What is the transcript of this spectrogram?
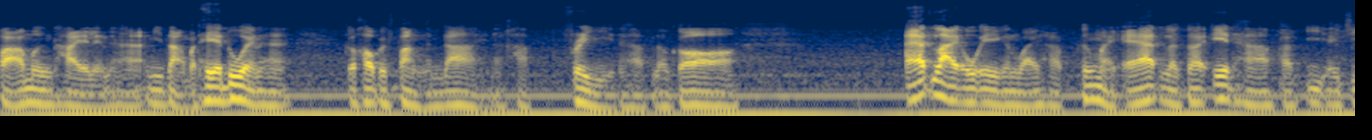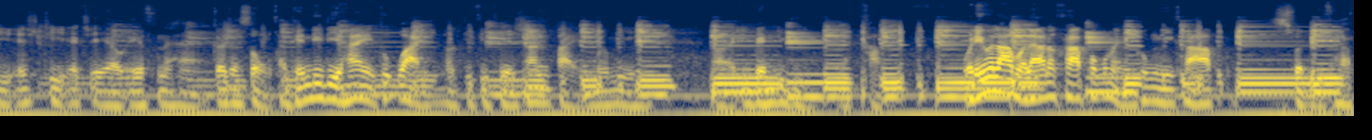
ฟ้าเมืองไทยเลยนะฮะมีต่างประเทศด้วยนะฮะก็เข้าไปฟังกันได้นะครับ ฟรีนะครับ แล้วก็แอดไลน์ OA กันไว้ครับ เครื่องหมาย at แล้วก็8 half ครับ e i g h t h a l f นะฮะ ก็จะส่งคอนเทนต์ดี ๆ ให้ทุกวัน notification ไปเมื่อมีอีเวนต์ดีๆนะครับ วันนี้เวลาหมดแล้วนะครับ พบกันใหม่พรุ่งนี้ครับ สวัสดีครับ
